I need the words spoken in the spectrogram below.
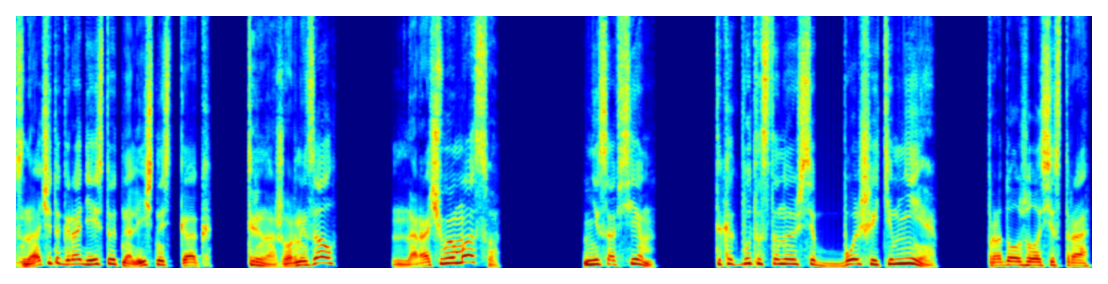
«Значит, игра действует на личность как тренажерный зал. Наращиваю массу». «Не совсем. Ты как будто становишься больше и темнее», — продолжила сестра.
